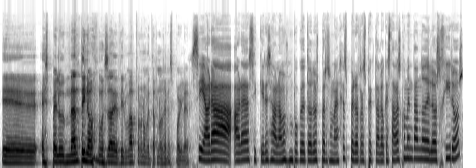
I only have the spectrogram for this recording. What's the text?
eh, espeluznante y no vamos a decir más por no meternos en spoilers. Sí, ahora, ahora si quieres hablamos un poco de todos los personajes, pero respecto a lo que estabas comentando de los giros,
